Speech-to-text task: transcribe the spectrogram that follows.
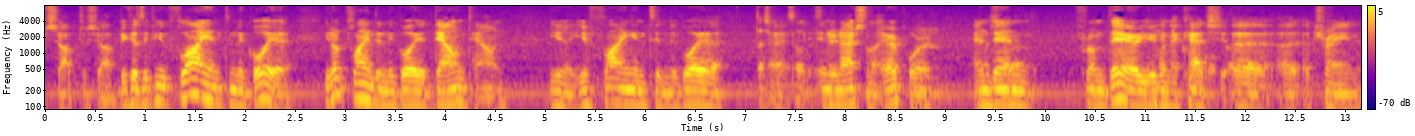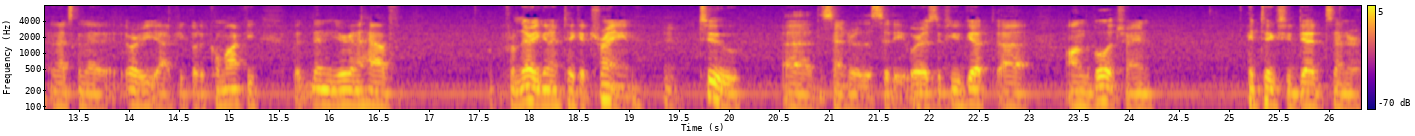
shop to shop, because if you fly into Nagoya, you don't fly into Nagoya downtown. You know, you're flying into Nagoya uh, International Airport, mm-hmm. and then from there you're going to catch a, a, a, train and that's going to or yeah if you go to komaki but then you're going to have from there you're going to take a train mm. to uh, the center of the city. Whereas if you get uh, on the bullet train, it takes you dead center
